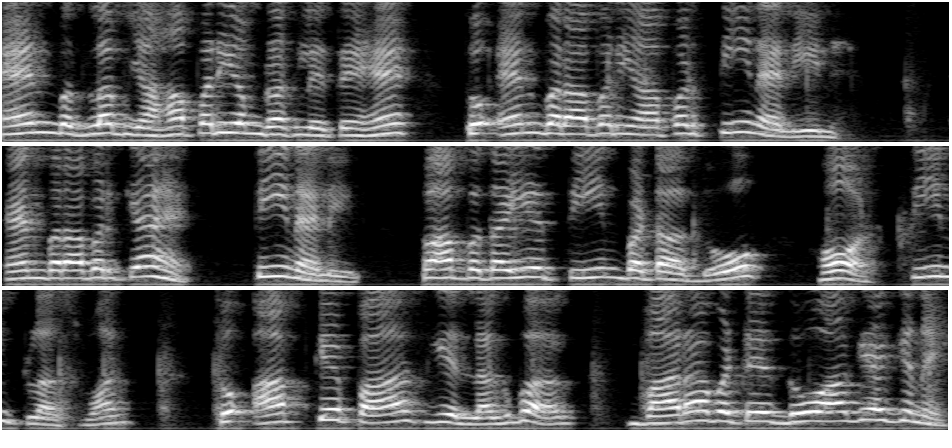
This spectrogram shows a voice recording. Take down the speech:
एन मतलब यहाँ पर ही हम रख लेते हैं तो एन बराबर यहाँ पर तीन एलील है। एन बराबर क्या है? तीन एलील तो आप बताइए, तीन बटा दो, और तीन प्लस वन। तो आपके पास ये लगभग बारह बटे दो आ गया कि नहीं?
